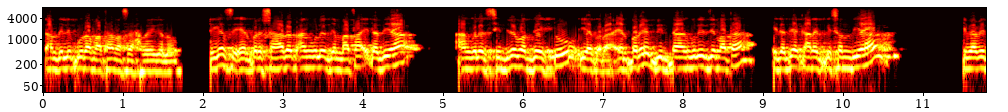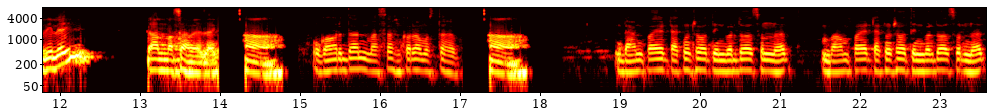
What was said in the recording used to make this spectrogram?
টান দিলে পুরো মাথা মাসা হয়ে গেল। ঠিক আছে? এরপরে শাহাদাত আঙ্গুলের যে মাথা এটা দিয়া আঙ্গুলের ছিদ্রের মধ্যে একটু ইয়া করা। এরপরে বৃদ্ধা আঙ্গুলের যে মাথা এটা দিয়া কানের পিছন দিয়া এভাবে দিলেই কান মাসা হয়ে যায়। হ্যাঁ। গরদান মাসাহ করা মুস্তাহাব। হ্যাঁ। ডান পায়ের টাকনু সহ তিনবার দেওয়া সুন্নত। বাম পায়ের ঢাকনা সহ তিনবার দেওয়া সুন্নত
